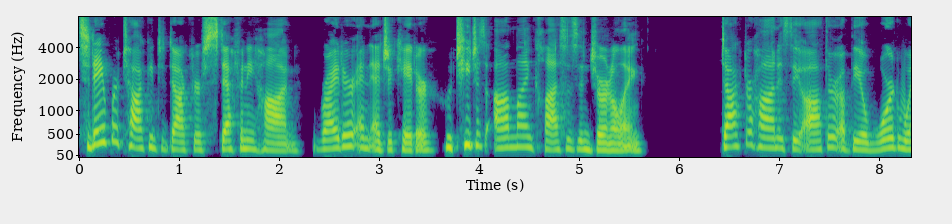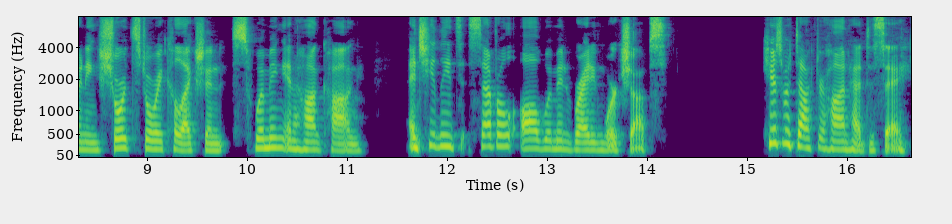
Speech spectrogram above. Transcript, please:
Today, we're talking to Dr. Stephanie Han, writer and educator who teaches online classes in journaling. Dr. Han is the author of the award winning short story collection, Swimming in Hong Kong, and she leads several all women writing workshops. Here's what Dr. Han had to say.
